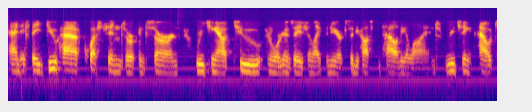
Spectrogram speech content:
And if they do have questions or concerns, reaching out to an organization like the New York City Hospitality Alliance, reaching out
